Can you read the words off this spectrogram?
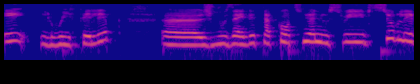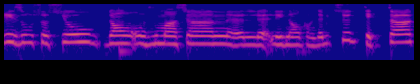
et Louis-Philippe. Euh, je vous invite à continuer à nous suivre sur les réseaux sociaux dont on vous mentionne les noms comme d'habitude, TikTok,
